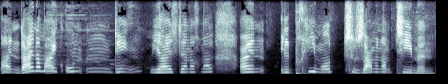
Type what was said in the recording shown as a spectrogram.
ein Dynamite und ein Ding, wie heißt der nochmal? Ein Il Primo zusammen am Teamen.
